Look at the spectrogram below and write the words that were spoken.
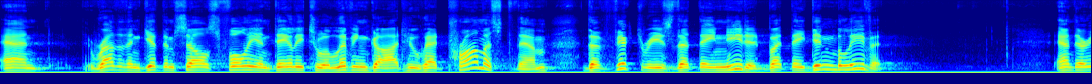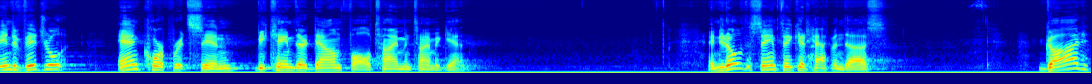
and rather than give themselves fully and daily to a living God who had promised them the victories that they needed, but they didn't believe it. And their individual and corporate sin became their downfall time and time again. And you know, the same thing could happen to us. God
